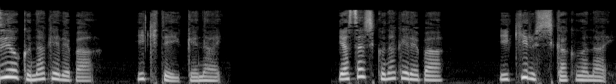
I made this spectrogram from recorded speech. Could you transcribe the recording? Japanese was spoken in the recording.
強くなければ生きていけない。優しくなければ生きる資格がない。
